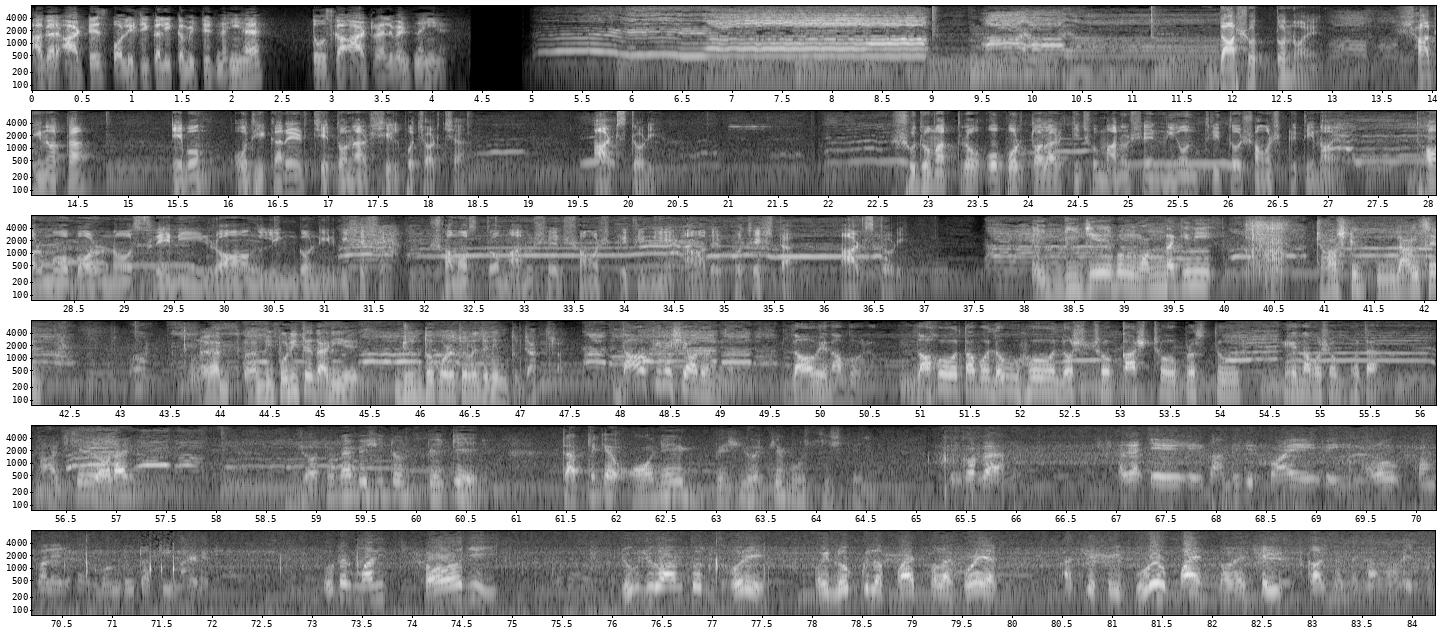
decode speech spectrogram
अगर artist politically committed नहीं है तो उसका आर्ट रेलेवेंट नहीं है দাসত্ব নয় স্বাধীনতা এবং অধিকারের চেতনার শিল্পচর্চা আর্ট স্টোরি শুধুমাত্র ওপরতলার কিছু মানুষের নিয়ন্ত্রিত সংস্কৃতি নয় ধর্ম বর্ণ শ্রেণি রং লিঙ্গ নির্বিশেষে সমস্ত মানুষের সংস্কৃতি নিয়ে আমাদের প্রচেষ্টা আর্ট স্টোরি। এই ডিজে এবং মন্দাকিনী সংস্কৃত ডান্সের বিপরীতে দাঁড়িয়ে যুদ্ধ করে চলেছে কিন্তু যাত্রা। দাও ফিরে সে অরণ্য লও এ নগর। লহ তব লৌহ লোষ্ঠ কাষ্ঠ প্রস্তুত হে নবসভ্যতা। আজকের লড়াই যত না বেশি তো পেটে তার থেকে অনেক বেশি হচ্ছে মস্তিষ্কের। শঙ্করদা আচ্ছা এই এই গান্ধীজির পায়ে এই নর কঙ্কালের মন্ডুটা কি মানে ওটার মানে সহজেই যুগ যুগান্তর ধরে ওই লোকগুলো পায়ের তলায় পড়ে আছে। আজকে সেই বুড়োর পায়ের তলায় সেই স্কালটা দেখানো হয়েছে।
